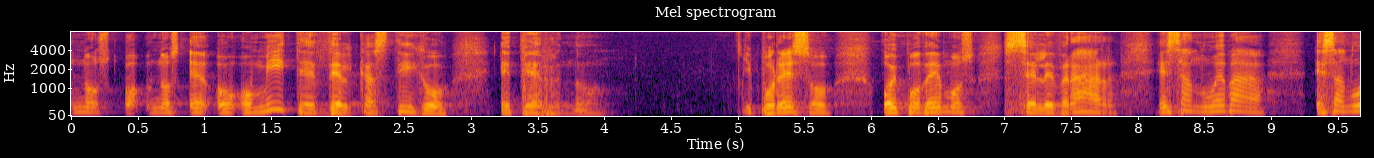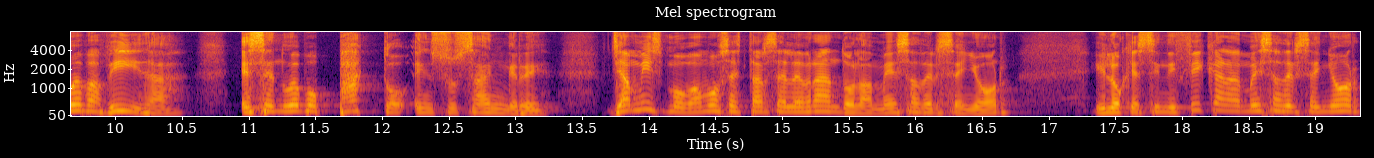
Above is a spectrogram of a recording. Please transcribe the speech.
nos, eh, omite del castigo eterno. Y por eso hoy podemos celebrar esa nueva, esa nueva vida, ese nuevo pacto en su sangre. Ya mismo vamos a estar celebrando la mesa del Señor. Y lo que significa la mesa del Señor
